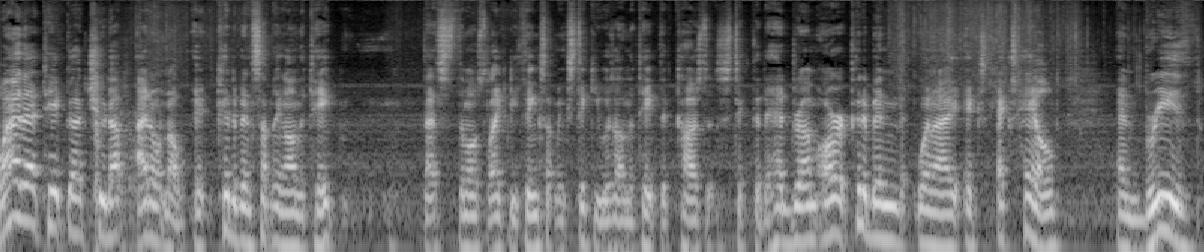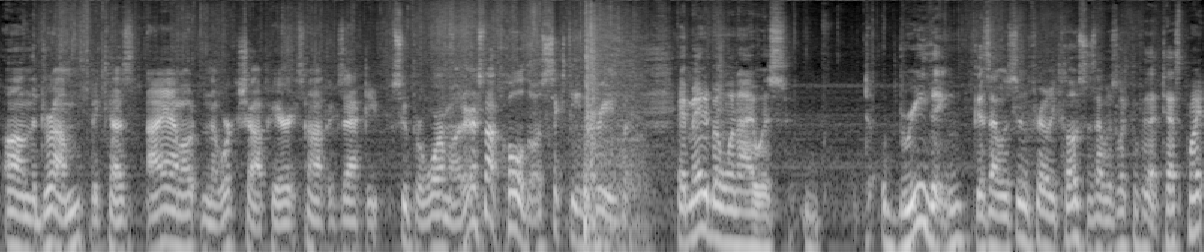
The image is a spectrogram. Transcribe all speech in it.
Why that tape got chewed up, I don't know. It could have been something on the tape. That's the most likely thing. Something sticky was on the tape that caused it to stick to the head drum. Or it could have been when I ex exhaled and breathed on the drum because I am out in the workshop here. It's not exactly super warm out here. It's not cold though. It's 16 degrees, but It may have been when I was breathing because I was in fairly close as I was looking for that test point.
